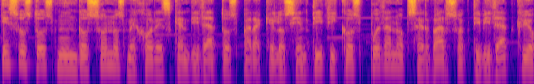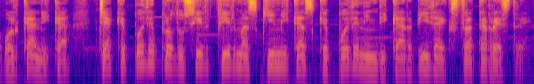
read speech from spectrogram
esos dos mundos son los mejores candidatos para que los científicos puedan observar su actividad criovolcánica, ya que puede producir firmas químicas que pueden indicar vida extraterrestre.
